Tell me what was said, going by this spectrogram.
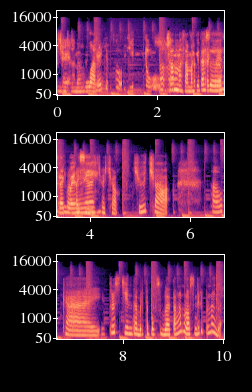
kepercayaan gue Kayak gitu Gitu. Sama-sama kita sefrekuensi. cocok cocok oke terus cinta bertepuk sebelah tangan lo sendiri pernah gak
